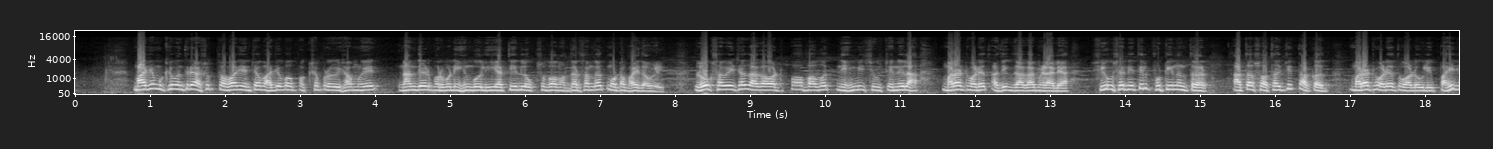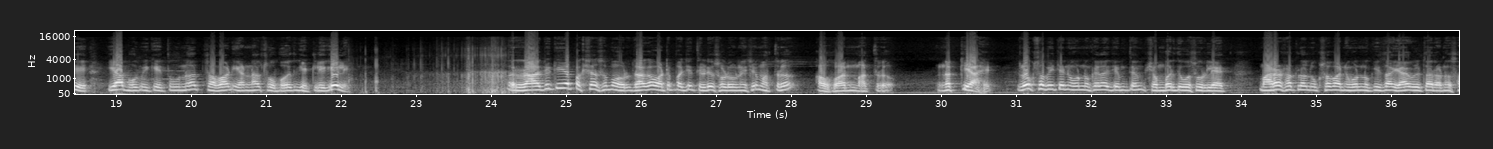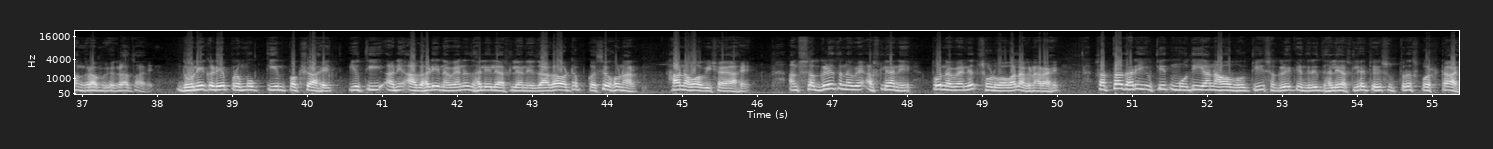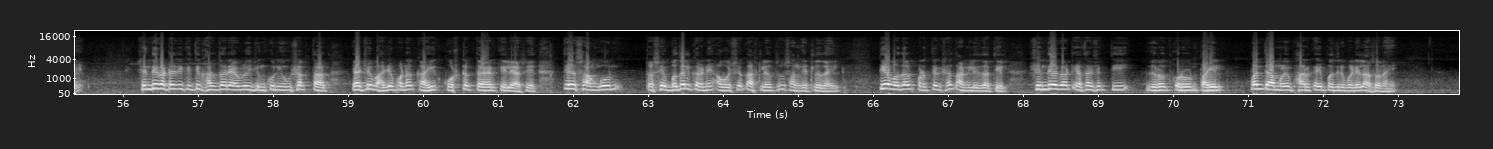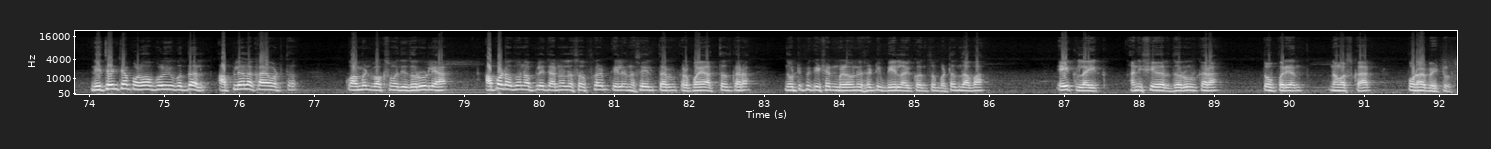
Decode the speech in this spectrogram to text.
माजी मुख्यमंत्री अशोक चव्हाण यांच्या भाजप पक्षप्रवेशामुळे नांदेड परभणी हिंगोली या तीन लोकसभा मतदारसंघात मोठा फायदा होईल. लोकसभेच्या जागा वाटपाबाबत नेहमी शिवसेनेला मराठवाड्यात अधिक जागा मिळाल्या. शिवसेनेतील फुटीनंतर आता स्वतःची ताकद मराठवाड्यात वाढवली पाहिजे या भूमिकेतूनच चव्हाण यांना सोबत घेतले गेले. राजकीय पक्षासमोर जागा वाटपाची तिढे सोडवण्याचे मात्र आव्हान मात्र नक्की आहे. लोकसभेच्या निवडणुकीला जेमतेम शंभर दिवस उरले आहेत. महाराष्ट्रातला लोकसभा निवडणुकीचा यावेळचा रणसंग्राम वेगळाच आहे. दोन्हीकडे प्रमुख तीन पक्ष आहेत. युती आणि आघाडी नव्यानं झालेली असल्याने जागा वाटप कसे होणार हा नवा विषय आहे. आणि सगळेच नवे असल्याने तो नव्यानेच सोडवावा लागणार आहे. सत्ताधारी युतीत मोदी या नावाभोवती सगळे केंद्रित झाले असल्याचे सूत्र स्पष्ट आहे. शिंदे गटाचे किती खासदार यावेळी जिंकून येऊ शकतात याचे भाजपनं काही कोष्टक तयार केले असेल ते सांगून तसे बदल करणे आवश्यक असल्याचं सांगितलं जाईल. ते बदल प्रत्यक्षात आणले जातील. शिंदे गट यथाशक्ती विरोध करून पाहिल पण त्यामुळे फार काही पदरी पडेल असं नाही. नेत्यांच्या पळवापळवीबद्दल आपल्याला काय वाटतं? कॉमेंट बॉक्समध्ये जरूर लिहा. आपण अजून आपले चॅनलला सबस्क्राईब केले नसेल तर कृपया आत्ताच करा. नोटिफिकेशन मिळवण्यासाठी बेल आयकॉनचं बटन दाबा. एक लाईक आणि शेअर जरूर करा. तोपर्यंत नमस्कार. पुन्हा भेटूच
